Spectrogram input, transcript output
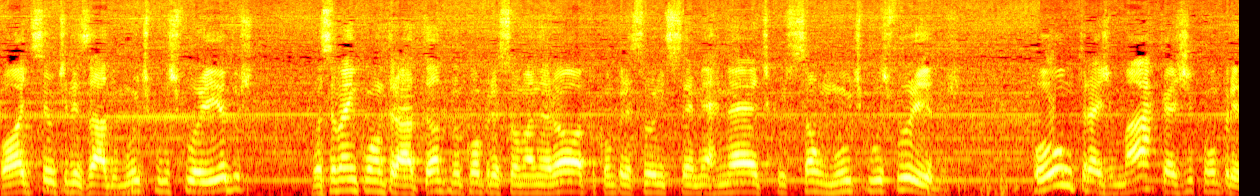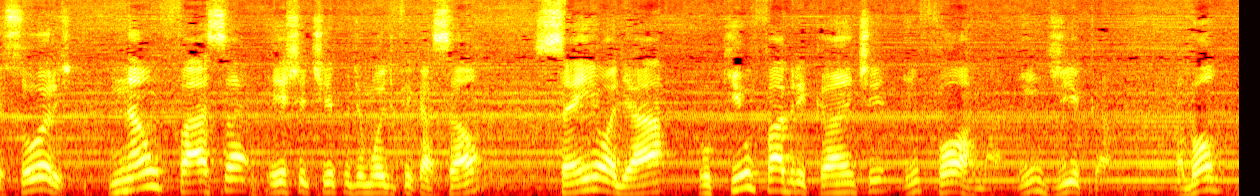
pode ser utilizado múltiplos fluidos. Você vai encontrar tanto no compressor Manerop, compressores semi-herméticos, são múltiplos fluidos. Outras marcas de compressores não faça este tipo de modificação sem olhar o que o fabricante informa, indica, tá bom?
